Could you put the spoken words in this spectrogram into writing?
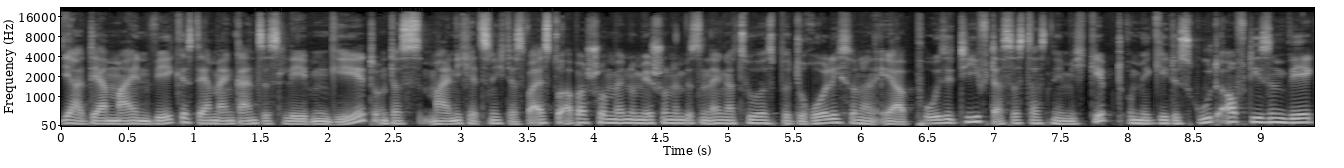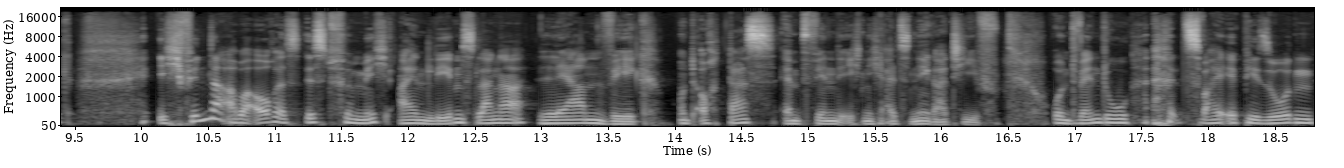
ja, der mein Weg ist, der mein ganzes Leben geht. Und das meine ich jetzt nicht, das weißt du aber schon, wenn du mir schon ein bisschen länger zuhörst, bedrohlich, sondern eher positiv, dass es das nämlich gibt. Und mir geht es gut auf diesem Weg. Ich finde aber auch, es ist für mich ein lebenslanger Lernweg. Und auch das empfinde ich nicht als negativ. Und wenn du zwei Episoden,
